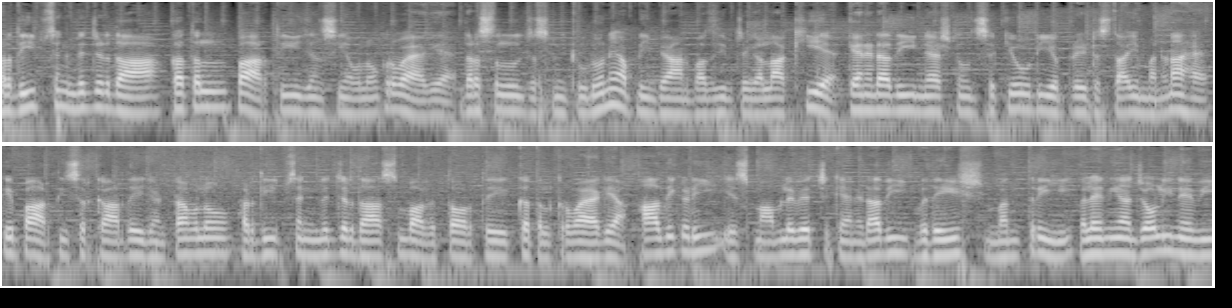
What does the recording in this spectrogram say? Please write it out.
ਹਰਦੀਪ ਸਿੰਘ ਨਿੱਜਰ ਦਾ ਕਤਲ ਭਾਰਤੀ ਏਜੰਸੀਆਂ ਵੱਲੋਂ ਕਰਵਾਇਆ ਗਿਆ ਹੈ। ਦਰਅਸਲ ਜਸਟਨ ਟਰੂਡੋ ਨੇ ਆਪਣੀ ਬਿਆਨਬਾਜ਼ੀ ਵਿੱਚ ਇਹ ਗੱਲ ਆਖੀ ਹੈ। ਕੈਨੇਡਾ ਦੀ ਨੈਸ਼ਨਲ ਸਿਕਿਉਰਿਟੀ ਆਪਰੇਟਸ ਦਾ ਇਹ ਮੰਨਣਾ ਹੈ ਕਿ ਭਾਰਤੀ ਸਰਕਾਰ ਦੇ ਏਜੰਟਾਂ ਵੱਲੋਂ ਹਰਦੀਪ ਸਿੰਘ ਨਿੱਜਰ ਦਾ ਸੰਭਾਵਿਤ ਤੌਰ ਤੇ ਕਤਲ ਕਰਵਾਇਆ ਗਿਆ। ਹਾਲ ਦੀ ਘੜੀ ਇਸ ਮਾਮਲੇ ਵਿੱਚ ਕੈਨੇਡਾ ਦੀ ਵਿਦੇਸ਼ ਮੰਤਰੀ ਮਲੇਨੀਆ ਜੋਲੀ ਨੇ ਵੀ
